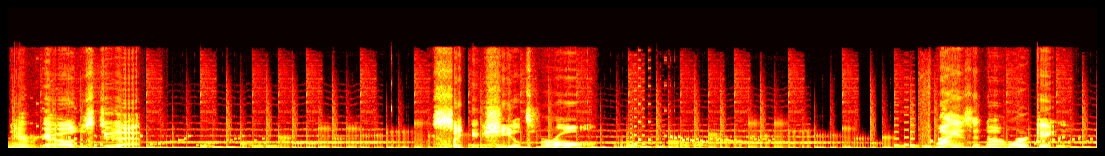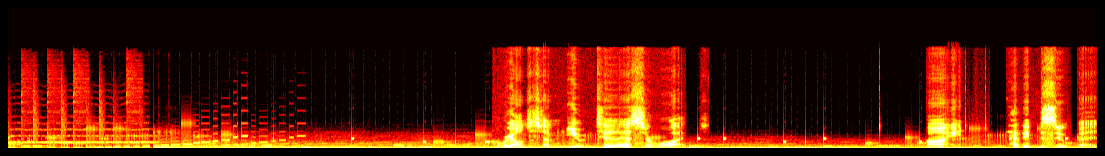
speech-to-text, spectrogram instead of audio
There we go, I'll just do that. Psychic shields for all. Why is it not working? Are we all just immune to this or what? Fine. Heavy bazooka.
